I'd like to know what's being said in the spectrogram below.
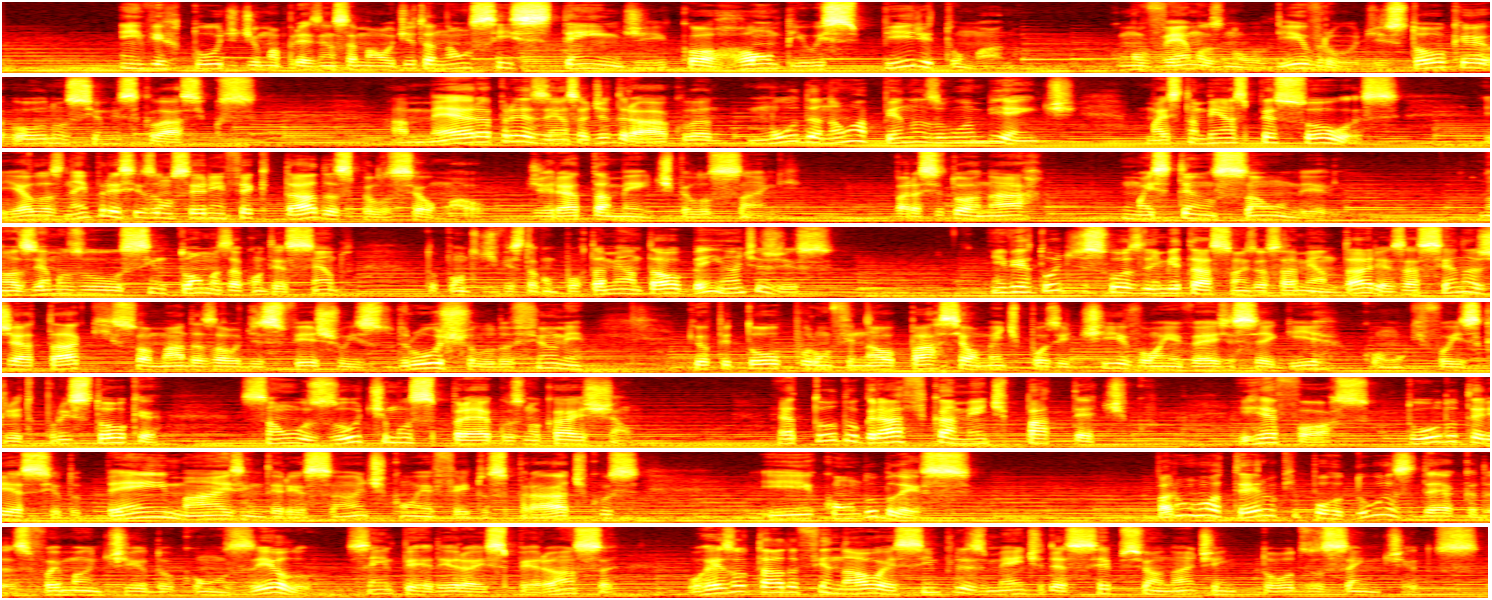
em virtude de uma presença maldita, não se estende e corrompe o espírito humano, como vemos no livro de Stoker ou nos filmes clássicos. A mera presença de Drácula muda não apenas o ambiente, mas também as pessoas, e elas nem precisam ser infectadas pelo seu mal, diretamente pelo sangue, para se tornar uma extensão dele. Nós vemos os sintomas acontecendo, do ponto de vista comportamental, bem antes disso. Em virtude de suas limitações orçamentárias, as cenas de ataque, somadas ao desfecho esdrúxulo do filme, que optou por um final parcialmente positivo ao invés de seguir com o que foi escrito por Stoker, são os últimos pregos no caixão. É tudo graficamente patético, e reforço, tudo teria sido bem mais interessante com efeitos práticos e com dublês. Para um roteiro que por duas décadas foi mantido com zelo, sem perder a esperança, o resultado final é simplesmente decepcionante em todos os sentidos.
